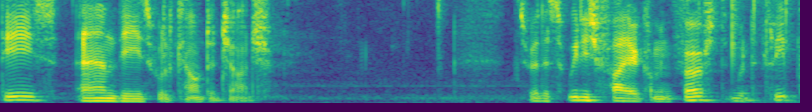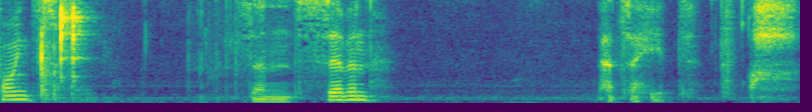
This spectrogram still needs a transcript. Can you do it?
these and these will countercharge. So the Swedish Fire coming first with three points. It's an seven. That's a hit. Ah.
